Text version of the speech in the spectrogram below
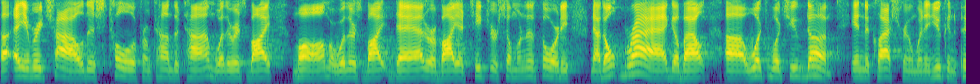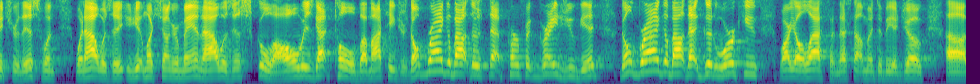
Uh, every child is told from time to time, whether it's by mom or whether it's by dad or by a teacher or someone in authority. Now, don't brag about uh, what, what you've done in the classroom. When you can picture this, when, when I was a much younger man and I was in school, I always got told by my teachers, don't brag about those, that perfect grades you get. Don't brag about that good work you. Why are y'all laughing? That's not meant to be a joke. Uh,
